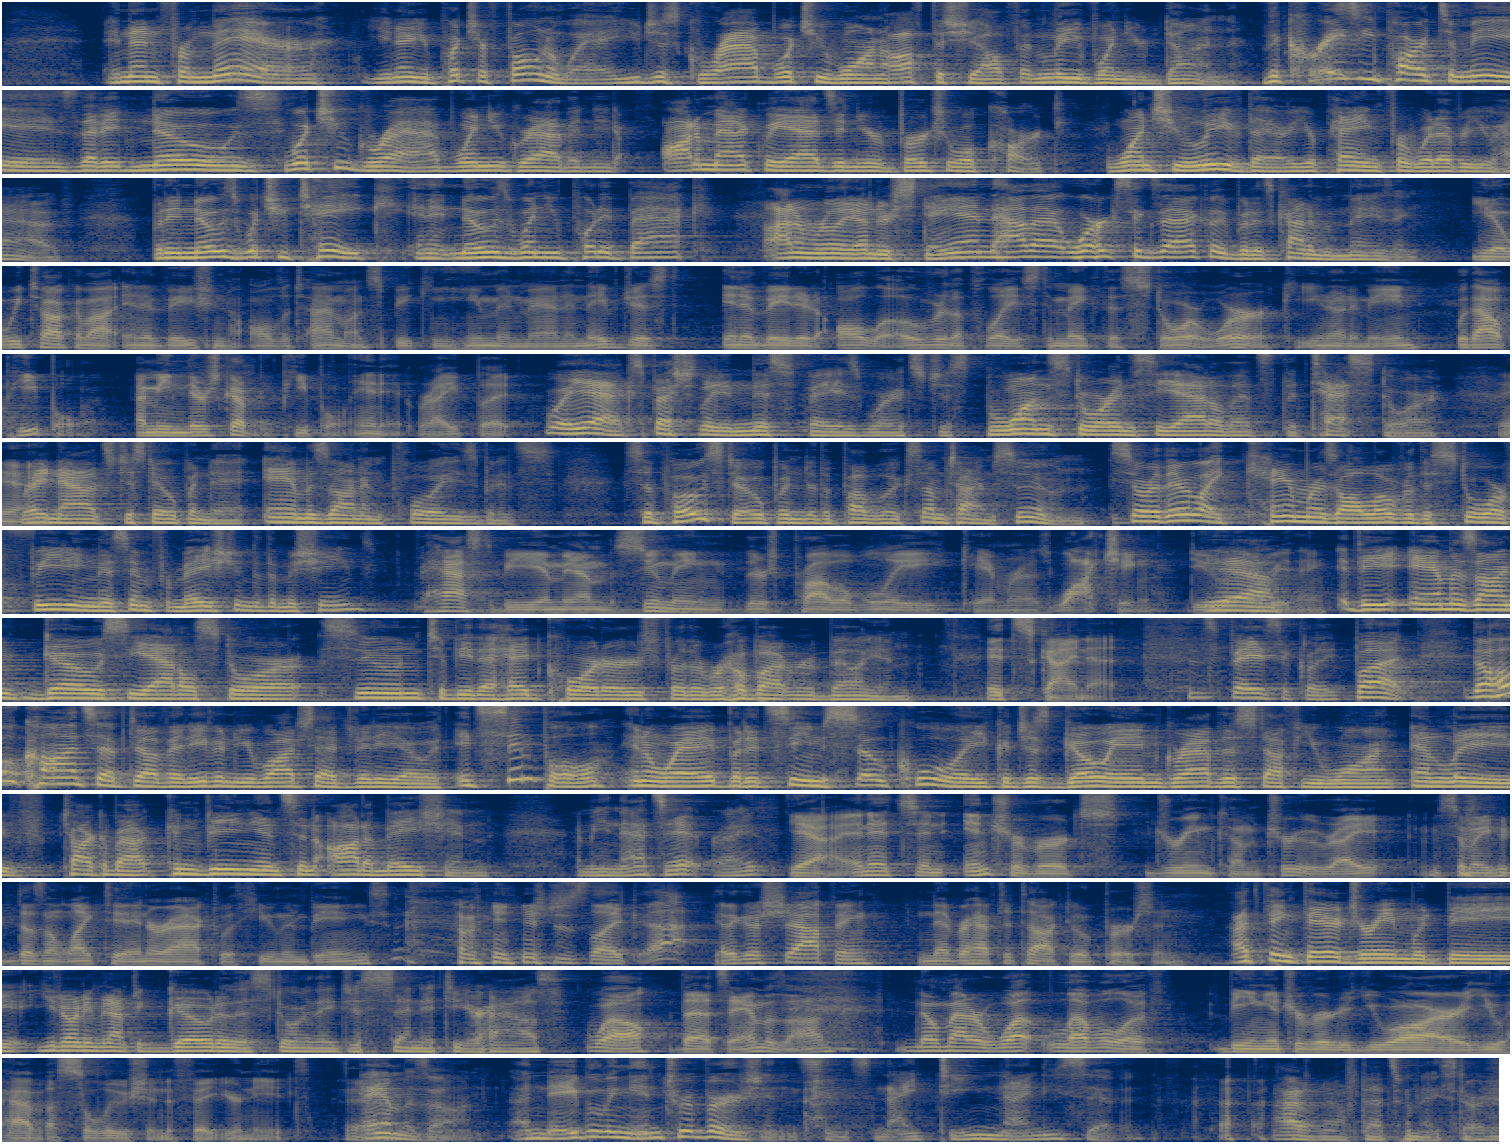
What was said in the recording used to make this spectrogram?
And then from there, you know, you put your phone away, you just grab what you want off the shelf and leave when you're done. The crazy part to me is that it knows what you grab when you grab it, and it automatically adds in your virtual cart. Once you leave there, you're paying for whatever you have. But it knows what you take and it knows when you put it back. I don't really understand how that works exactly, but it's kind of amazing. You know, we talk about innovation all the time on Speaking Human, man, and they've just innovated all over the place to make this store work. You know what I mean? Without people. I mean, there's got to be people in it, right? But well, yeah, especially in this phase where it's just one store in Seattle that's the test store. Yeah. Right now, it's just open to Amazon employees, but it's supposed to open to the public sometime soon. So, are there like cameras all over the store feeding this information to the machines? Has to be. I mean, I'm assuming there's probably cameras watching do yeah. everything. The Amazon Go Seattle store, soon to be the headquarters for the Robot Rebellion. It's Skynet. It's basically. But the whole concept of it, even you watch that video, it's simple in a way, but it seems so cool. You could just go in, grab the stuff you want, and leave. Talk about convenience and automation. I mean, that's it, right? Yeah, and it's an introvert's dream come true, right? I mean, somebody who doesn't like to interact with human beings. I mean, you're just like, ah, gotta go shopping, never have to talk to a person. I think their dream would be you don't even have to go to the store, they just send it to your house. Well, that's Amazon. No matter what level of being introverted you are, you have a solution to fit your needs. Amazon, enabling introversion since 1997. I don't know if that's when they started.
